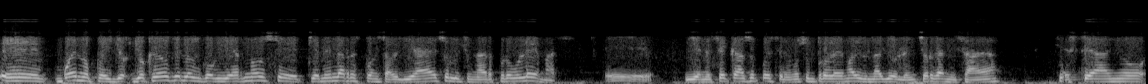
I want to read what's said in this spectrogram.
Eh, bueno, pues yo, yo creo que los gobiernos eh, tienen la responsabilidad de solucionar problemas. y en este caso, pues tenemos un problema de una violencia organizada que este año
